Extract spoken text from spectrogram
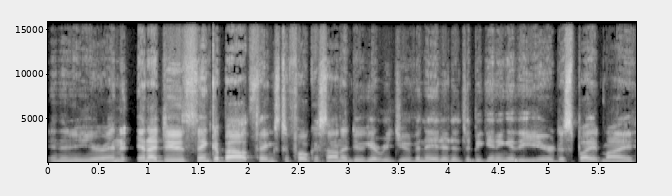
in the new year. And and I do think about things to focus on. I do get rejuvenated at the beginning of the year, despite my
